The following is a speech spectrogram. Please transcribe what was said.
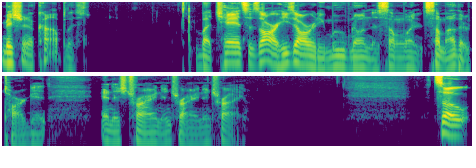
mission accomplished. But chances are he's already moved on to someone some other target and is trying and trying and trying. So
